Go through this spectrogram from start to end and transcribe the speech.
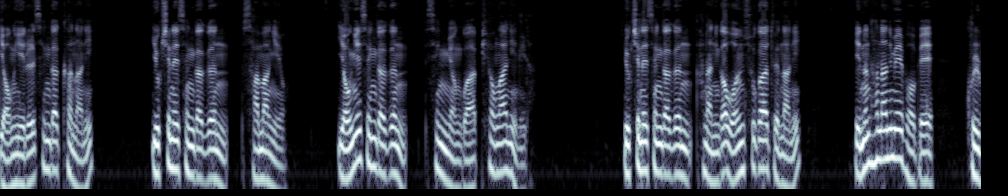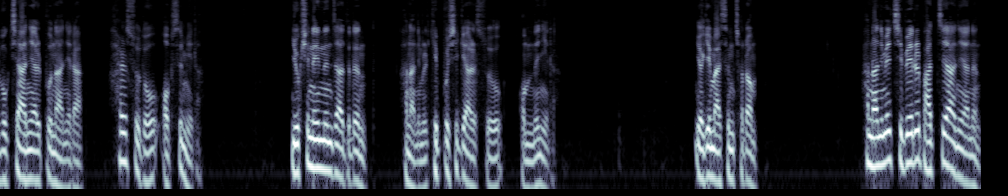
영의 일을 생각하나니 육신의 생각은 사망이요 영의 생각은 생명과 평안이니라. 육신의 생각은 하나님과 원수가 되나니 이는 하나님의 법에 굴복치 아니할 뿐 아니라 할 수도 없습니다. 육신에 있는 자들은 하나님을 기쁘시게 할 수 없느니라. 여기 말씀처럼 하나님의 지배를 받지 아니하는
